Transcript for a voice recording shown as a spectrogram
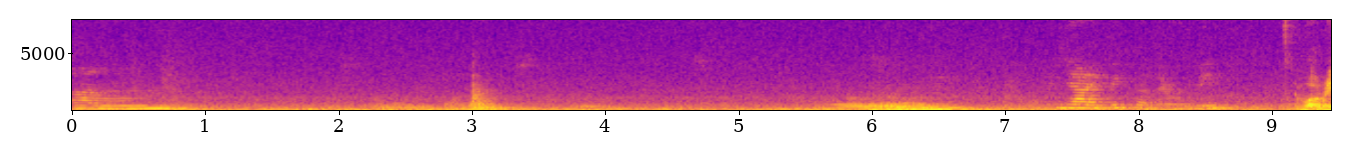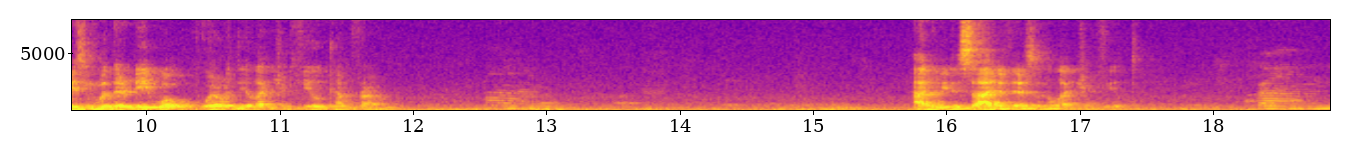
Um, yeah, I think that there would be. Would there be? What, where would the electric field come from? Um, How do we decide if there's an electric field? from,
